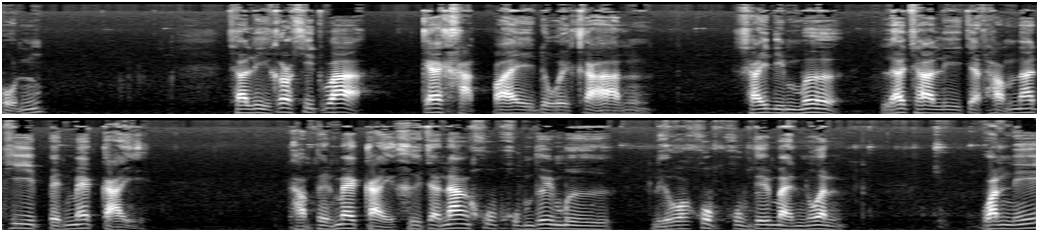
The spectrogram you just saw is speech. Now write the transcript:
ผล ชาลีก็คิดว่าแก้ขัดไปโดยการใช้ดิมเมอร์ แล้วชาลีจะทำหน้าที่เป็นแม่ไก่ทำเป็นแม่ไก่คือจะนั่งควบคุมด้วยมือ หรือว่าควบคุมด้วยแมนนวล วันนี้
